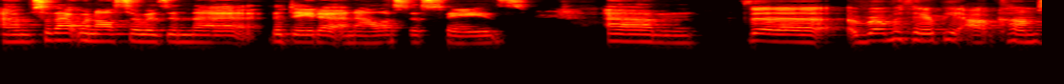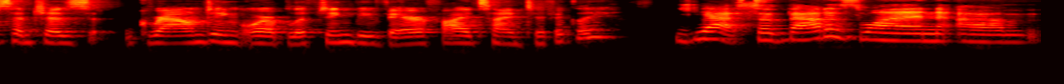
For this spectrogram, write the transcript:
um, so that one also is in the the data analysis phase um, the aromatherapy outcomes such as grounding or uplifting be verified scientifically? Yeah, so that is one um,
